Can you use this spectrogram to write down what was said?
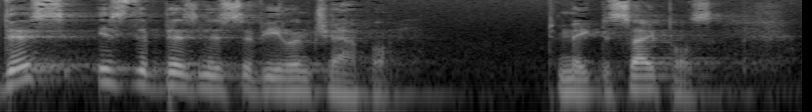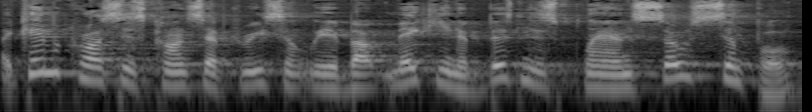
this is the business of Elim Chapel to make disciples. I came across this concept recently about making a business plan so simple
